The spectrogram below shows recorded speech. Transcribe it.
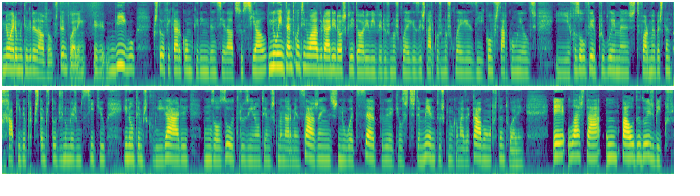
não era muito agradável. Portanto, olhem, eh, digo que estou a ficar com um bocadinho de ansiedade social. No entanto, continuo a adorar ir ao escritório e ver os meus colegas e estar com os meus colegas e conversar com eles e resolver problemas de forma bastante rápida porque estamos todos no mesmo sítio e não temos que ligar uns aos outros e não temos que mandar mensagens no WhatsApp, aqueles testamentos que nunca mais acabam. Portanto, olhem, é lá está um pau de dois bicos.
